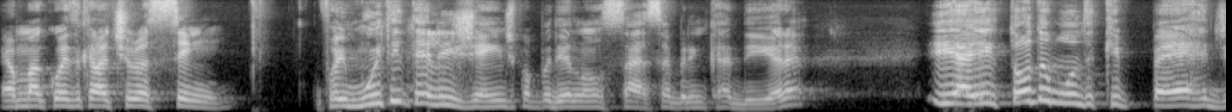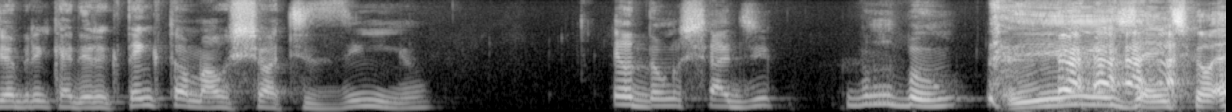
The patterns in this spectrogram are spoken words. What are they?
É uma coisa que ela tirou assim. Foi muito inteligente pra poder lançar essa brincadeira. E aí, todo mundo que perde a brincadeira, que tem que tomar um shotzinho, eu dou um chá de bumbum. Ih, gente, como é...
